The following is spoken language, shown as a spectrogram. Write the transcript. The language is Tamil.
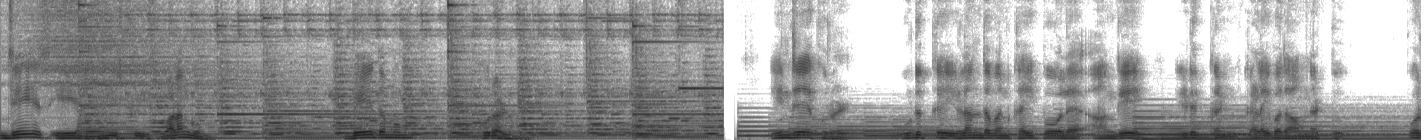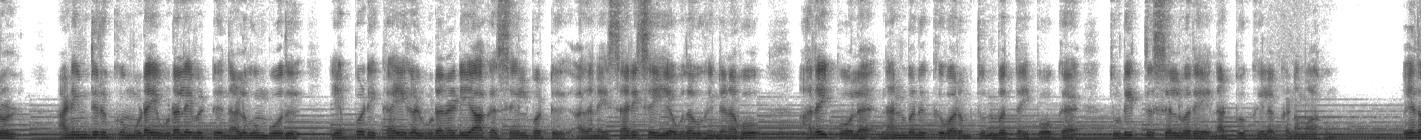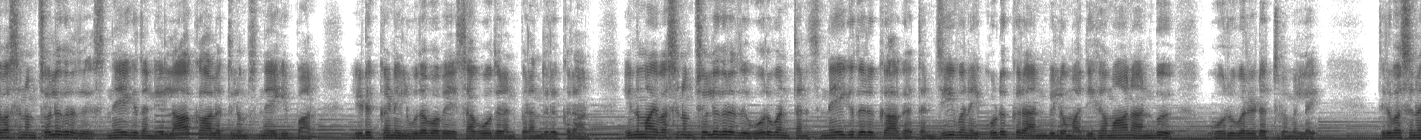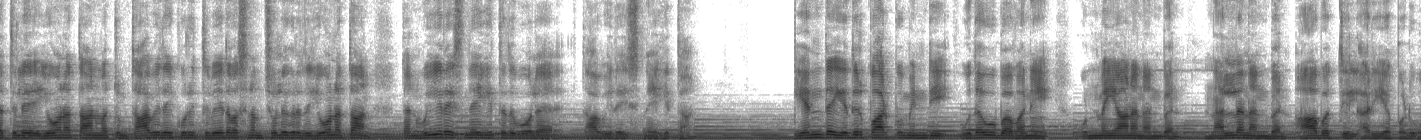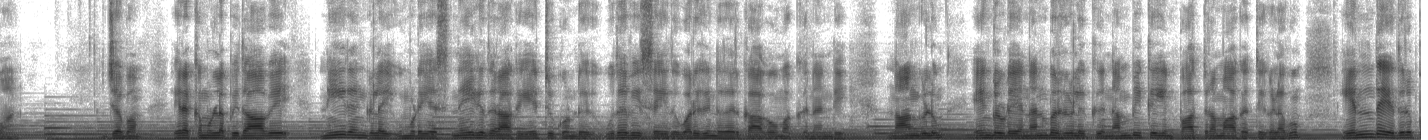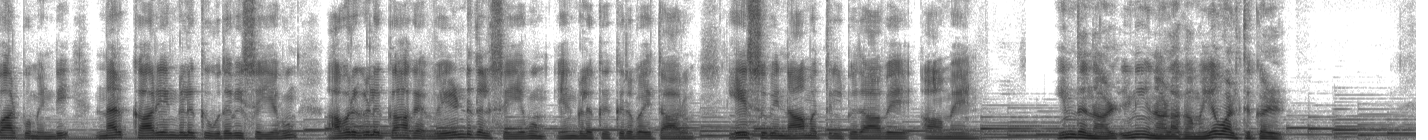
ஜேஎஸ்ஏஎம் மினிஸ்ட்ரிஸ் வழங்கும் வேதமும் குரலும் இன்றைய குரல் உடுக்கை இழந்தவன் கை போல அங்கே இடுக்கண் களைவதாம் நட்பு. பொருள் அணிந்திருக்கும் உடை உடலை விட்டு நழுவும் போது எப்படி கைகள் உடனடியாக செயல்பட்டு அதனை சரி செய்ய உதவுகின்றனவோ அதைப் போல நண்பனுக்கு வரும் துன்பத்தை போக்க துடித்து செல்வதே நட்புக்கு இலக்கணமாகும். வேதவசனம் சொல்லுகிறது சிநேகிதன் எல்லா காலத்திலும் சிநேகிப்பான். இடுக்கணில் உதவவே சகோதரன் பிறந்திருக்கிறான். இன்னுமாய் வசனம் சொல்லுகிறது ஒருவன் தன் சிநேகிதருக்காக தன் ஜீவனை கொடுக்கிற அன்பிலும் அதிகமான அன்பு ஒருவரிடத்திலும் இல்லை. திருவசனத்திலே யோனத்தான் மற்றும் தாவிதை குறித்து வேதவசனம் சொல்லுகிறது யோனத்தான் தன் உயிரை சிநேகித்தது போல தாவிதை சிநேகித்தான். எந்த எதிர்பார்ப்புமின்றி உதவுபவனே உண்மையான நண்பன் நல்ல நண்பன் ஆபத்தில் அறியப்படுவான். ஜெபம். இரக்கமுள்ள பிதாவே நீர் எங்களை உம்முடைய சிநேகிதராக ஏற்றுக்கொண்டு உதவி செய்து வருகின்றதற்காக உமக்கு நன்றி. நாங்களும் எங்களுடைய நண்பர்களுக்கு நம்பிக்கையின் பாத்திரமாக திகழவும் எந்த எதிர்பார்ப்புமின்றி நற்காரியங்களுக்கு உதவி செய்யவும் அவர்களுக்காக வேண்டுதல் செய்யவும் எங்களுக்கு கிருபை தாரும். இயேசுவின் நாமத்தில் பிதாவே ஆமேன். இந்த நாள் இனிய நாளாக அமைய வாழ்த்துக்கள்.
